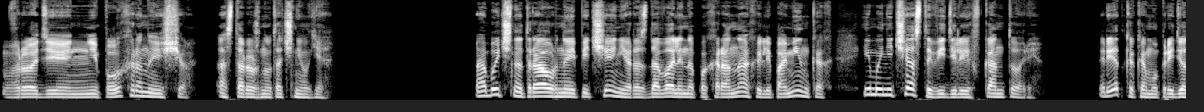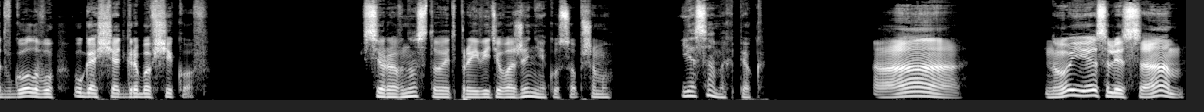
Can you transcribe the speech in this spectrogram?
«Вроде не похороны еще», — осторожно уточнил я. Обычно траурные печенья раздавали на похоронах или поминках, и мы не часто видели их в конторе. Редко кому придет в голову угощать гробовщиков. Все равно стоит проявить уважение к усопшему. Я сам их пек. А, -а, -а ну если сам,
